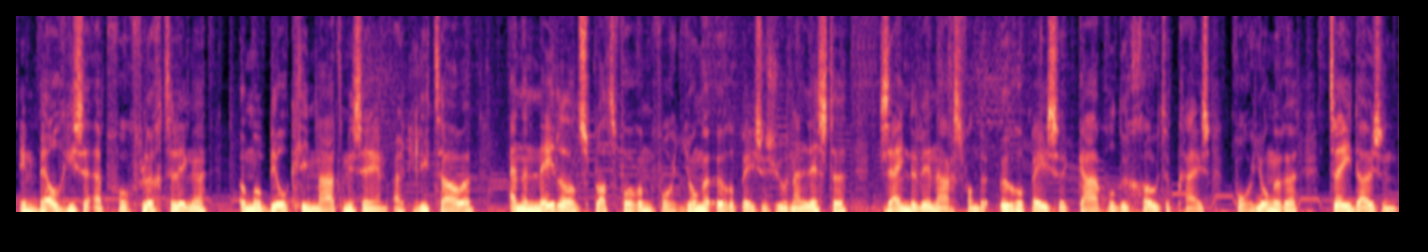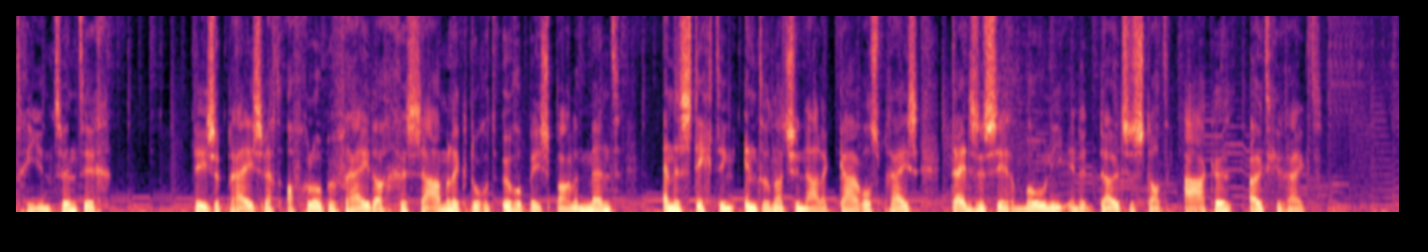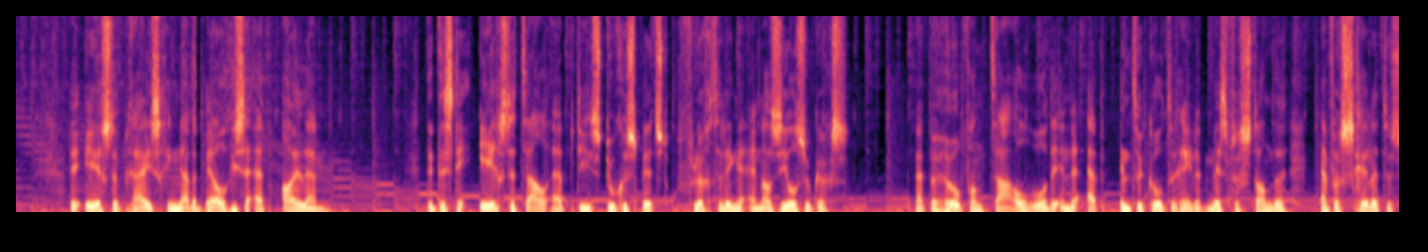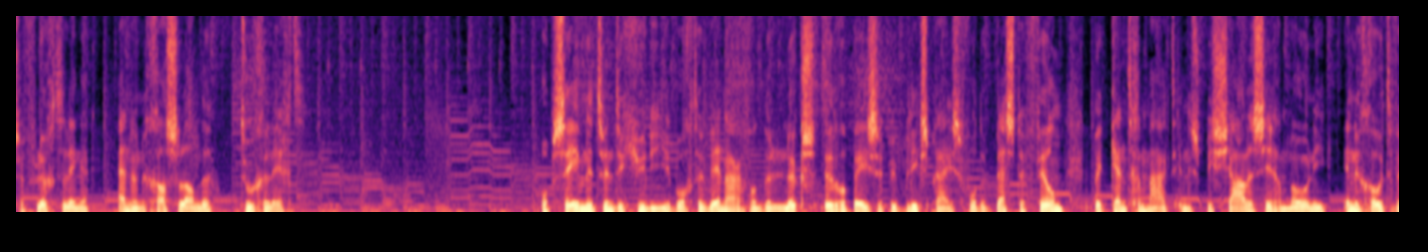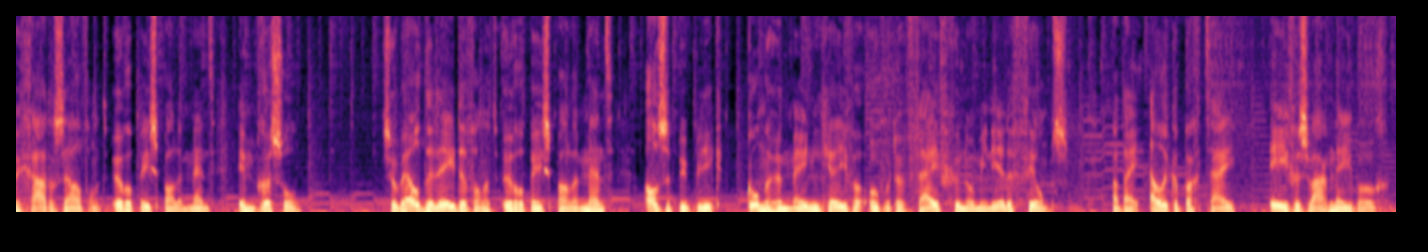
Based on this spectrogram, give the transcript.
Een Belgische app voor vluchtelingen, een mobiel klimaatmuseum uit Litouwen en een Nederlands platform voor jonge Europese journalisten zijn de winnaars van de Europese Karel de Grote Prijs voor Jongeren 2023. Deze prijs werd afgelopen vrijdag gezamenlijk door het Europees Parlement en de Stichting Internationale Karelsprijs tijdens een ceremonie in de Duitse stad Aken uitgereikt. De eerste prijs ging naar de Belgische app ILAM. Dit is de eerste taalapp die is toegespitst op vluchtelingen en asielzoekers. Met behulp van taal worden in de app interculturele misverstanden en verschillen tussen vluchtelingen en hun gastlanden toegelicht. Op 27 juni wordt de winnaar van de Lux Europese Publieksprijs voor de beste film bekendgemaakt in een speciale ceremonie in de grote vergaderzaal van het Europees Parlement in Brussel. Zowel de leden van het Europees Parlement als het publiek konden hun mening geven over de vijf genomineerde films, waarbij elke partij even zwaar meewoog.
